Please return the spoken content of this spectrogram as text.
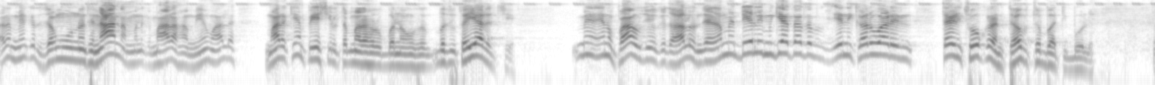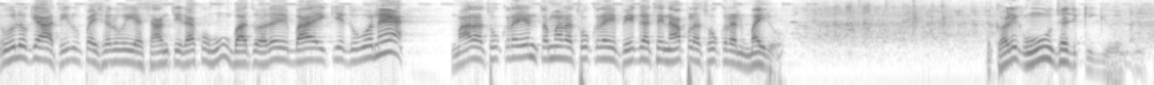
અરે મેં કીધું, જમવું નથી. ના ના. મને કે, મારા હમ એમ હાલે. મારે ક્યાં પેશિયલ તમારા હારું બનાવવું છે? બધું તૈયાર જ છે. મેં એનો ભાવ જોયો, કીધું, હાલો ને અમે ડેલીમાં ગયા હતા તો એની ઘરવાળી ત્રણ છોકરાને ધબ ધબાટી બોલે. બોલો કે, આ ધીરુભાઈ સરવૈયા શાંતિ રાખો, હું બાતો અરે ભાઈ કે જુઓ ને, મારા છોકરાએ ને તમારા છોકરાએ ભેગા થઈને આપણા છોકરાને માર્યો. ઘડીક હું જજકી ગયો એમ.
